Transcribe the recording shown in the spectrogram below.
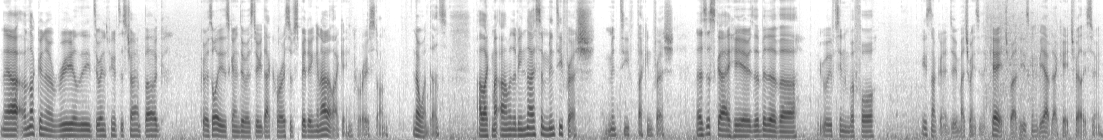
Now, I'm not to really do anything with this giant bug. Because all he's going to do is do that corrosive spitting, and I don't like getting corrosed on. No one does. I like my armor to be nice and minty fresh. Minty fucking fresh. There's this guy here, he's a bit of a... We've seen him before. He's not going to do much when he's in a cage, but he's going to be out of that cage fairly soon.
